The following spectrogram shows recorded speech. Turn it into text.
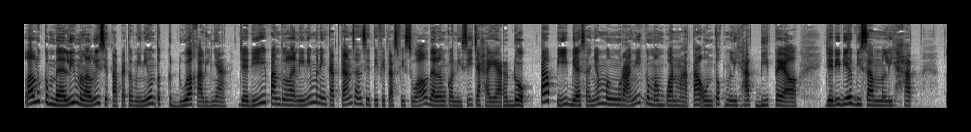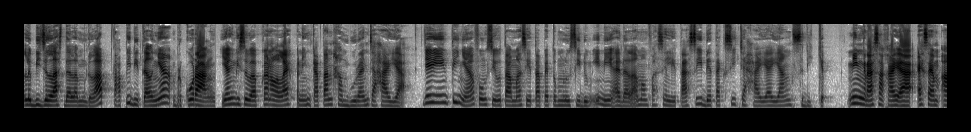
lalu kembali melalui si tapetum ini untuk kedua kalinya. Jadi, pantulan ini meningkatkan sensitivitas visual dalam kondisi cahaya redup, tapi biasanya mengurangi kemampuan mata untuk melihat detail. Jadi, dia bisa melihat lebih jelas dalam gelap, tapi detailnya berkurang, yang disebabkan oleh peningkatan hamburan cahaya. Jadi intinya fungsi utama si tapetum lucidum ini adalah memfasilitasi deteksi cahaya yang sedikit. Ini ngerasa kayak SMA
